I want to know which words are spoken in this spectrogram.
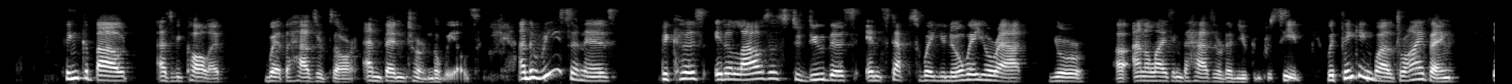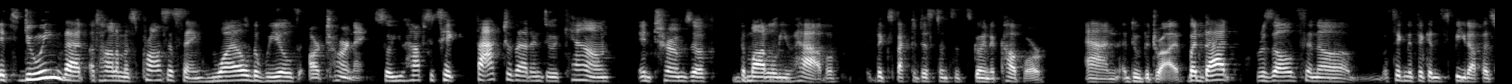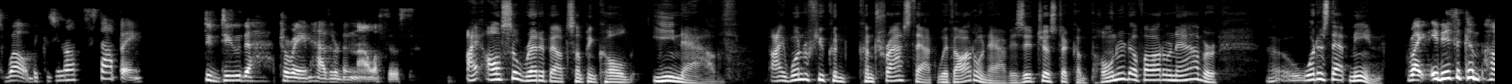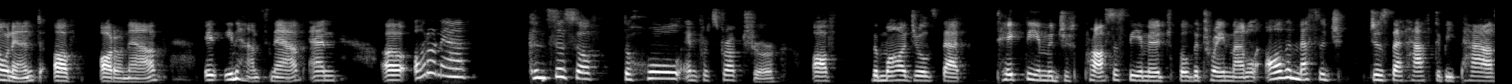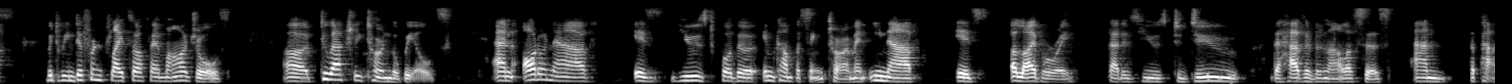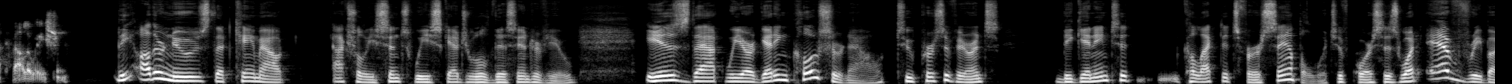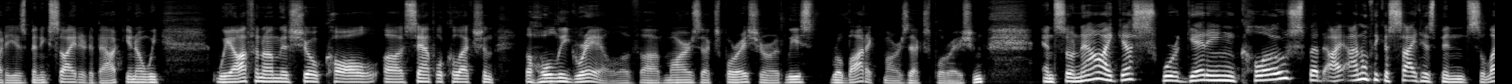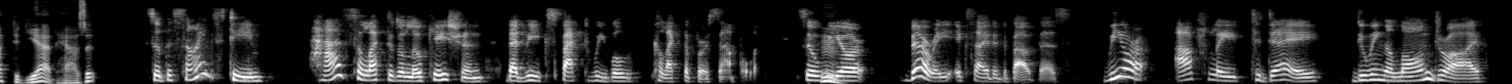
think about, as we call it, where the hazards are and then turn the wheels. And the reason is because it allows us to do this in steps where you know where you're at, you're uh, analyzing the hazard, and you can proceed. With thinking while driving, it's doing that autonomous processing while the wheels are turning. So you have to take factor that into account in terms of the model you have of the expected distance it's going to cover and do the drive. But that results in a significant speed up as well because you're not stopping to do the terrain hazard analysis. I also read about something called eNav. I wonder if you can contrast that with AutoNav. Is it just a component of AutoNav, or uh, what does that mean? Right. It is a component of AutoNav, enhanced nav, and uh, AutoNav consists of the whole infrastructure of the modules that take the image, process the image, build the terrain model, all the messages that have to be passed between different flight software modules uh, to actually turn the wheels. And AutoNav is used for the encompassing term, and eNav is a library that is used to do the hazard analysis and the path evaluation. The other news that came out actually since we scheduled this interview is that we are getting closer now to Perseverance beginning to collect its first sample, which of course is what everybody has been excited about. You know, we we often on this show call uh, sample collection the holy grail of uh, Mars exploration, or at least robotic Mars exploration. And so now I guess we're getting close, but I, I don't think a site has been selected yet, has it? So the science team has selected a location that we expect we will collect the first sample. So we hmm. are very excited about this. We are actually today doing a long drive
